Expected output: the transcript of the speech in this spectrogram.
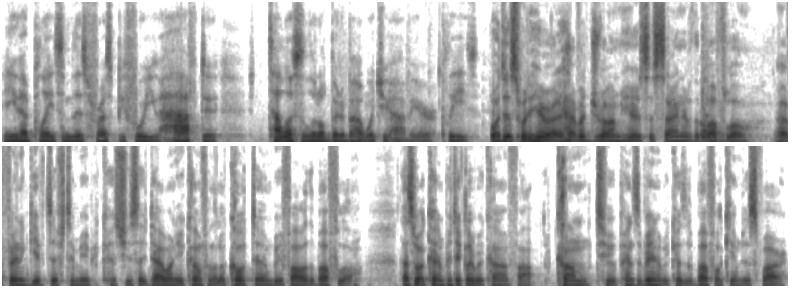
And you had played some of this for us before. You have to tell us a little bit about what you have here, please. Well, this one here, I have a drum here. It's a sign of the buffalo. A friend gave this to me because she said, Dad, when you come from the Lakota and we follow the buffalo, that's what kind of particularly we come, come to Pennsylvania because the buffalo came this far.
